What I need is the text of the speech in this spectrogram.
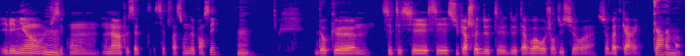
et les miens. Je mmh. sais qu'on on a un peu cette, cette façon de penser. Mmh. Donc euh, c'était c'est, super chouette de, t'avoir aujourd'hui sur sur Bas de Carré. Carrément.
